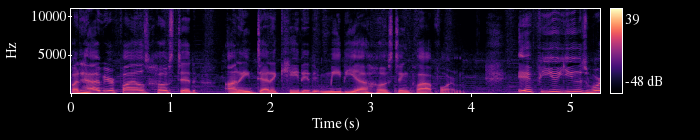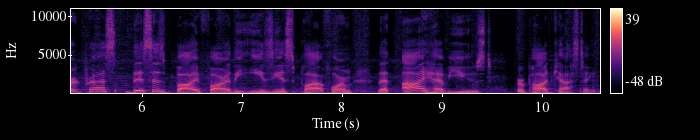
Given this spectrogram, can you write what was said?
but have your files hosted on a dedicated media hosting platform. If you use WordPress, this is by far the easiest platform that I have used for podcasting.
